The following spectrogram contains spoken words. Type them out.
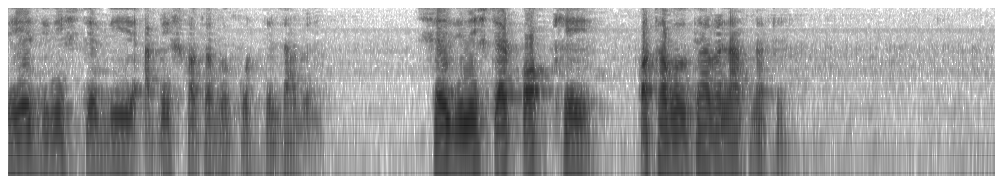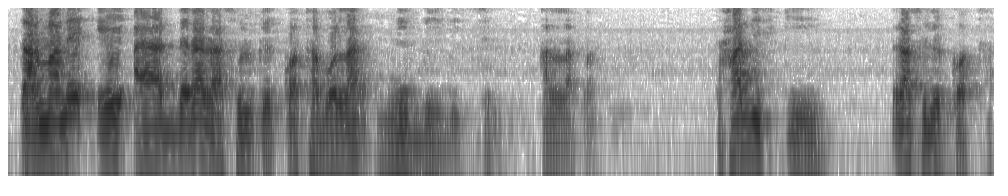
যে জিনিসটা দিয়ে আপনি সতর্ক করতে যাবেন, সেই জিনিসটার পক্ষে কথা বলতে হবে না আপনাকে? তার মানে এই আয়াত দ্বারা রাসুলকে কথা বলার নির্দেশ দিচ্ছেন আল্লাপাক হাদিস কি? রাসুলের কথা।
